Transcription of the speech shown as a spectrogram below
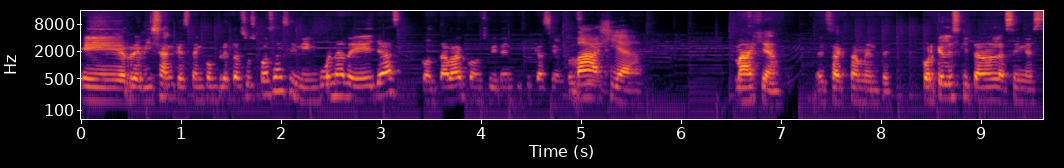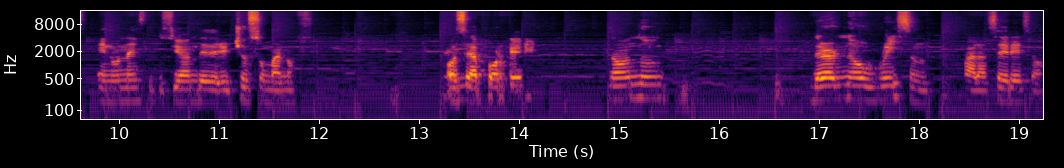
Eh, revisan que estén completas sus cosas y ninguna de ellas contaba con su identificación. Magia. Magia, exactamente. ¿Por qué les quitaron las cines en una institución de derechos humanos? O sea, ¿por qué? No, no. There are no reason para hacer eso.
